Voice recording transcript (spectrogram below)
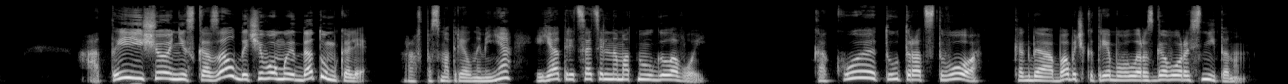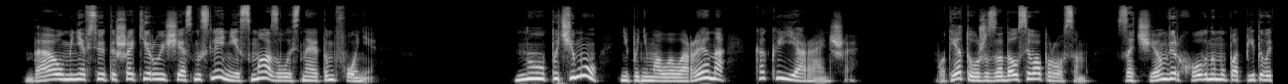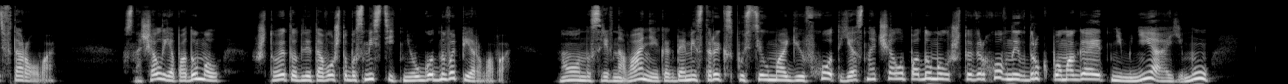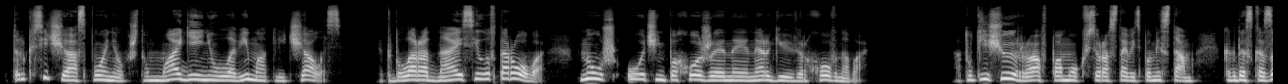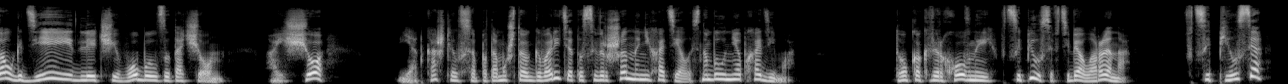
«А ты еще не сказал, до чего мы дотумкали?» Раф посмотрел на меня, и я отрицательно мотнул головой. «Какое тут родство!» когда бабочка требовала разговора с Нитоном. Да, у меня все это шокирующее осмысление смазалось на этом фоне. «Но почему?» — не понимала Лорена, как и я раньше. Вот я тоже задался вопросом, зачем Верховному подпитывать второго? Сначала я подумал, что это для того, чтобы сместить неугодного первого. Но на соревновании, когда мистер Икс спустил магию в ход, я сначала подумал, что Верховный вдруг помогает не мне, а ему. И только сейчас понял, что магия неуловимо отличалась. Это была родная сила второго, но уж очень похожая на энергию Верховного. А тут еще и Раф помог все расставить по местам, когда сказал, где и для чего был заточен. А еще... Я откашлялся, потому что говорить это совершенно не хотелось, но было необходимо. То, как Верховный вцепился в тебя, Лорена. Вцепился?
